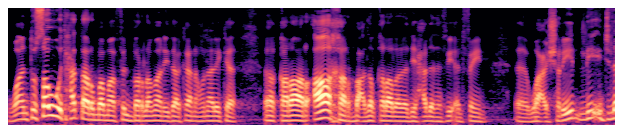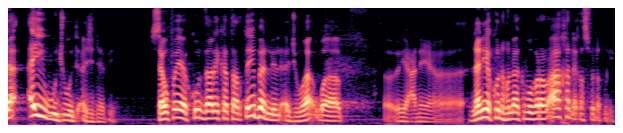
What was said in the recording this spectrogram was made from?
وأن تصوت حتى ربما في البرلمان إذا كان هنالك آه، قرار آخر بعد القرار الذي حدث في 2020 لإجلاء أي وجود أجنبي. سوف يكون ذلك ترطيبا للأجواء و يعني آه، لن يكون هناك مبرر آخر لقصف الإقليم.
